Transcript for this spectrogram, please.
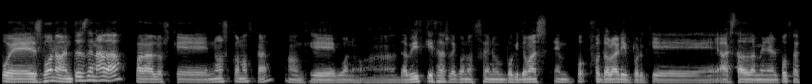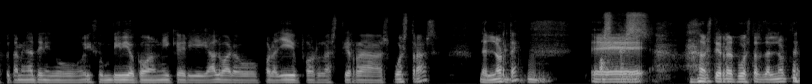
pues bueno, antes de nada, para los que no os conozcan, aunque bueno, a David quizás le conocen un poquito más en Fotolari porque ha estado también en el podcast, pero también ha tenido, hizo un vídeo con Iker y Álvaro por allí, por las tierras vuestras del norte. Eh, las tierras puestas del norte.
